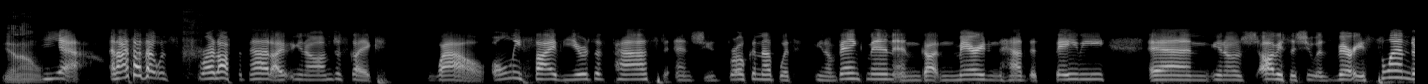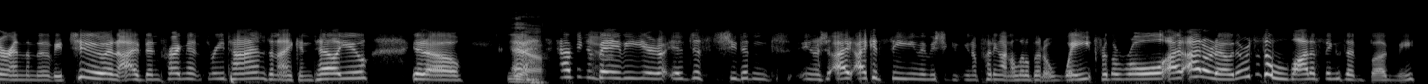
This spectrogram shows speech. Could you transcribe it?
You know. Yeah, and I thought that was right off the bat. I you know I'm just like, wow, only five years have passed, and she's broken up with you know Venkman and gotten married and had this baby. And you know, sh- obviously she was very slender in the movie too. And I've been pregnant three times, and I can tell you, you know, Yeah. having a baby, you're it just she didn't, you know, she, I I could see maybe she you know putting on a little bit of weight for the role. I I don't know. There was just a lot of things that bugged me.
